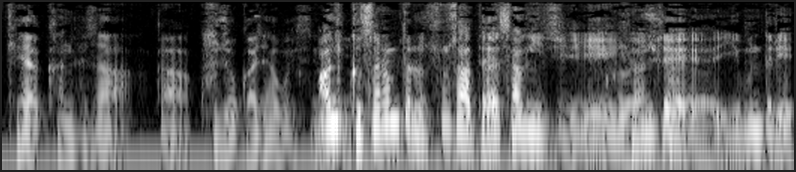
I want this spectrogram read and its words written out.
계약한 회사가 구조까지 하고 있으니 아니 그 사람들은 수사 대상이지. 그렇죠. 현재 이분들이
